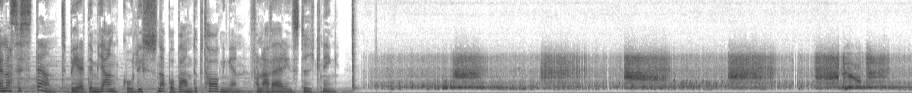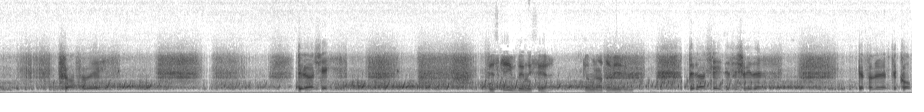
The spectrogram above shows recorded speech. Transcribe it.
En assistent ber Demjanko lyssna på bandupptagningen från Averins dykning. Det är något framför mig. Det rör sig. Beskriv det ni ser. Kamrat Averin. Det rör sig, det försvinner. Jag följer efter kom.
